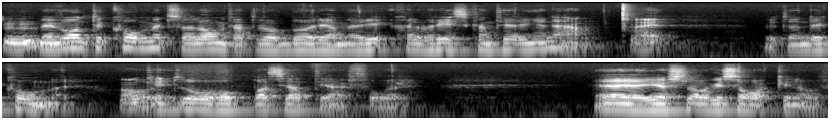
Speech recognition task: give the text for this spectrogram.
Mm. Men vi har inte kommit så långt att vi har börjat med själva riskhanteringen än. Nej. Utan det kommer. Okej. Och då hoppas jag att jag får eh, slag i saken och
